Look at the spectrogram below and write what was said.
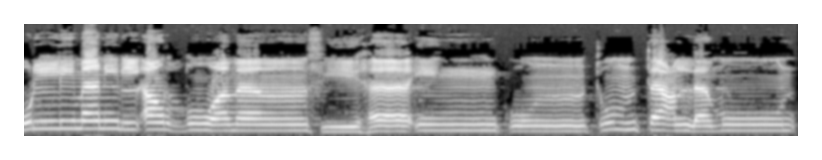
قُل لِّمَنِ الْأَرْضُ وَمَن فِيهَا إِن كُنتُمْ تَعْلَمُونَ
